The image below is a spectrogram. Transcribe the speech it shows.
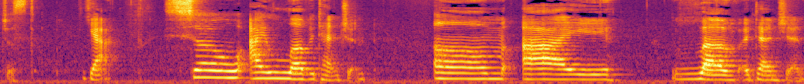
just yeah. So i love attention. Um i love attention.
